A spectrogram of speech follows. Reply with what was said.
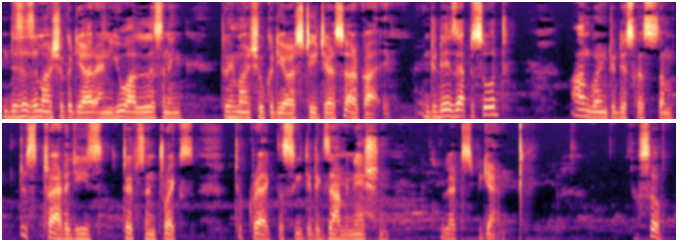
This is himanshu katyar and you are listening to himanshu katyar's teachers archive. In today's episode i'm going to discuss some strategies tips and tricks to crack the CTET examination. Let's begin. So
